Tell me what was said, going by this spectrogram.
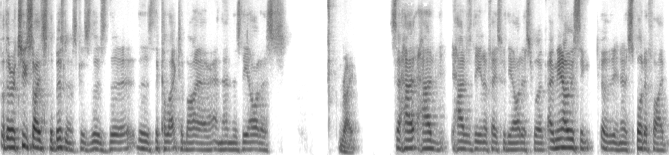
But there are two sides to the business because there's the there's the collector buyer, and then there's the artist. Right. So how how how does the interface with the artist work? I mean, I always think of you know Spotify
